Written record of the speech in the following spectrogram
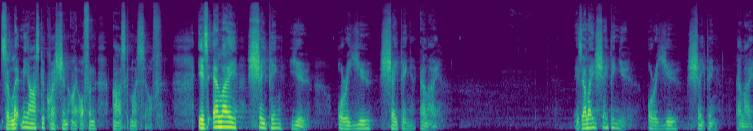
So let me ask a question I often ask myself Is LA shaping you, or are you shaping LA? Is LA shaping you, or are you shaping LA?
